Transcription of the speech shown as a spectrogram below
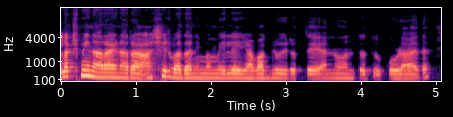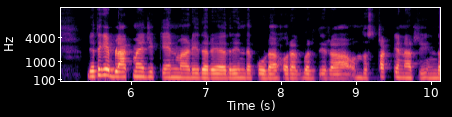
ಲಕ್ಷ್ಮೀನಾರಾಯಣರ ಆಶೀರ್ವಾದ ನಿಮ್ಮ ಮೇಲೆ ಯಾವಾಗಲೂ ಇರುತ್ತೆ ಅನ್ನುವಂಥದ್ದು ಕೂಡ ಇದೆ. ಜೊತೆಗೆ ಬ್ಲ್ಯಾಕ್ ಮ್ಯಾಜಿಕ್ ಏನ್ ಮಾಡಿದ್ದಾರೆ, ಅದರಿಂದ ಕೂಡ ಹೊರಗೆ ಬರ್ತೀರಾ, ಒಂದು ಸ್ಟಕ್ ಎನರ್ಜಿಯಿಂದ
